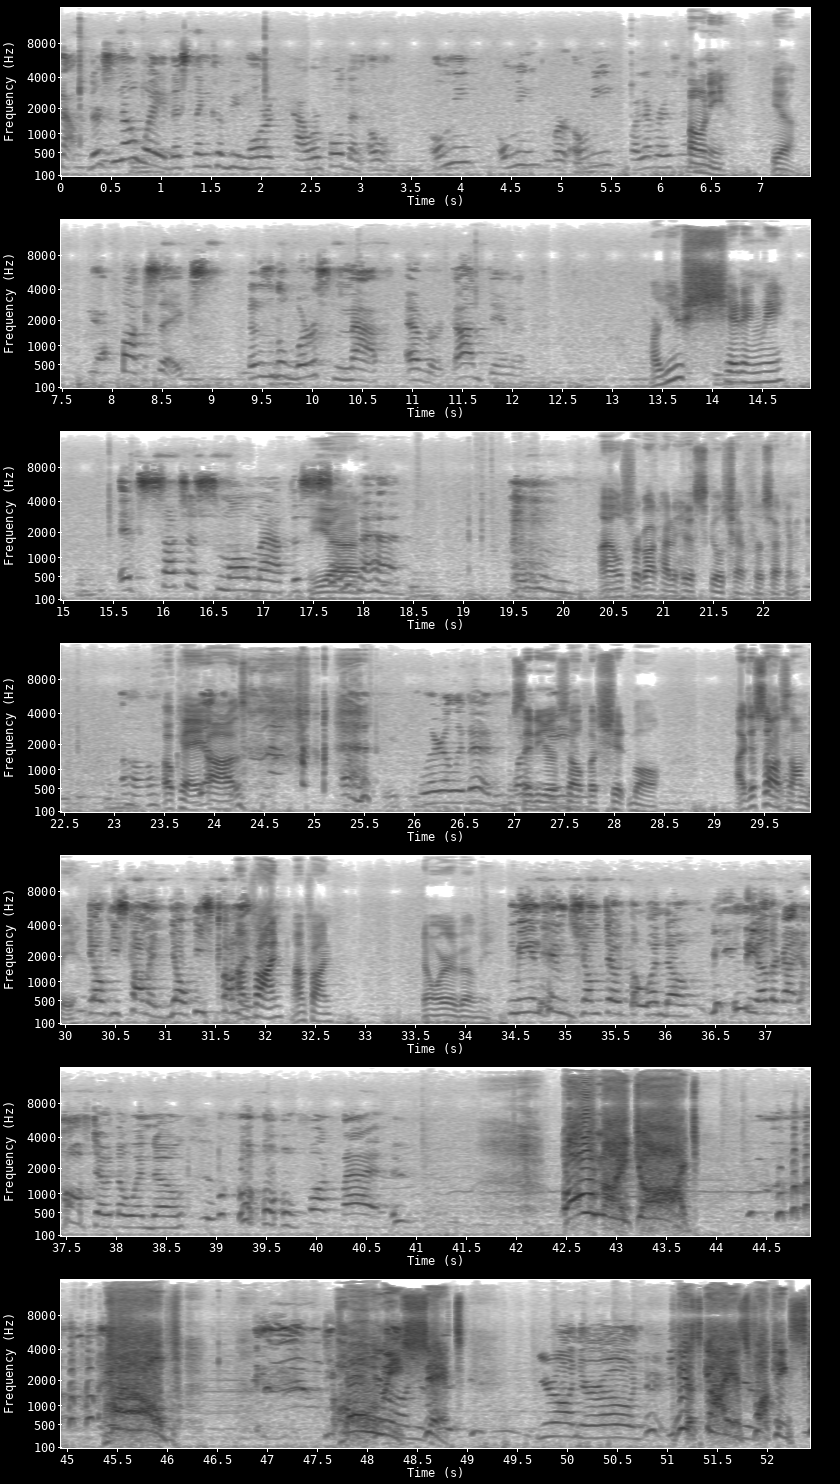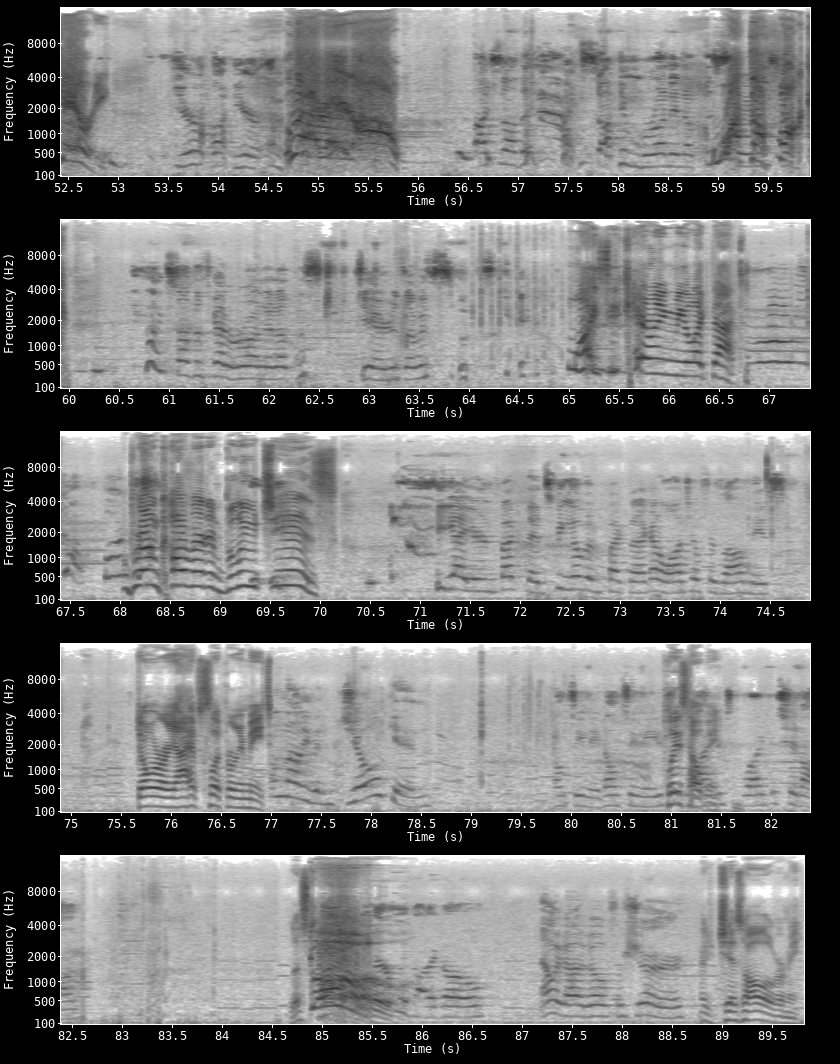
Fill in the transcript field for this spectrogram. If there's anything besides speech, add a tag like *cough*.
Now, there's no way this thing could be more powerful than o Omi? Omi? Or Oni? Whatever his name is. Oni. Yeah. Yeah. Fuck sakes. This is the worst map ever. God damn it. Are you shitting me? It's such a small map. This is Yeah. so bad. I almost forgot how to hit a skill check for a second. Oh. Okay, Yeah. uh, *laughs* Yeah, literally did. Consider a yourself a shitball. I just saw a zombie. Yo, he's coming. Yo, he's coming. I'm fine, I'm fine. Don't worry about me. Me and him jumped out the window. *laughs* Me and the other guy hopped out the window. *laughs* Oh, fuck that. Oh my god! Help! Holy You're shit! You're on your own. This guy is fucking scary! You're on your own. Let me go! I saw this. *laughs* I saw him running up the What the fuck? *laughs* I saw this guy running up the stairs. I was so scared. Why is he carrying me like that? Oh, you got fucked. Bro, I'm covered in blue jizz. *laughs* Yeah, you're infected. Speaking of infected, I gotta watch out for zombies. Don't worry, I have slippery meat. I'm not even joking. Don't see me. Don't see me. You Please help me. Should lie shit on. Let's go! Now we go! gotta go. Now we gotta go for sure. There's jizz all over me.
